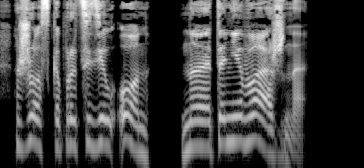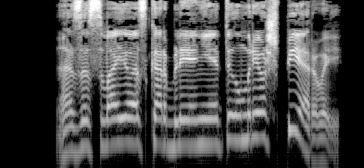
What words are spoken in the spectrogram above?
— жестко процедил он, — «но это не важно. А за свое оскорбление ты умрешь первый.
